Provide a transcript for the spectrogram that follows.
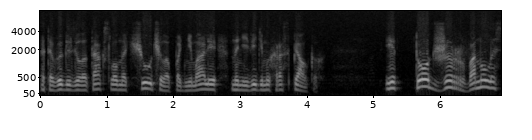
это выглядело так, словно чучело поднимали на невидимых распялках. И тот же рванулась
